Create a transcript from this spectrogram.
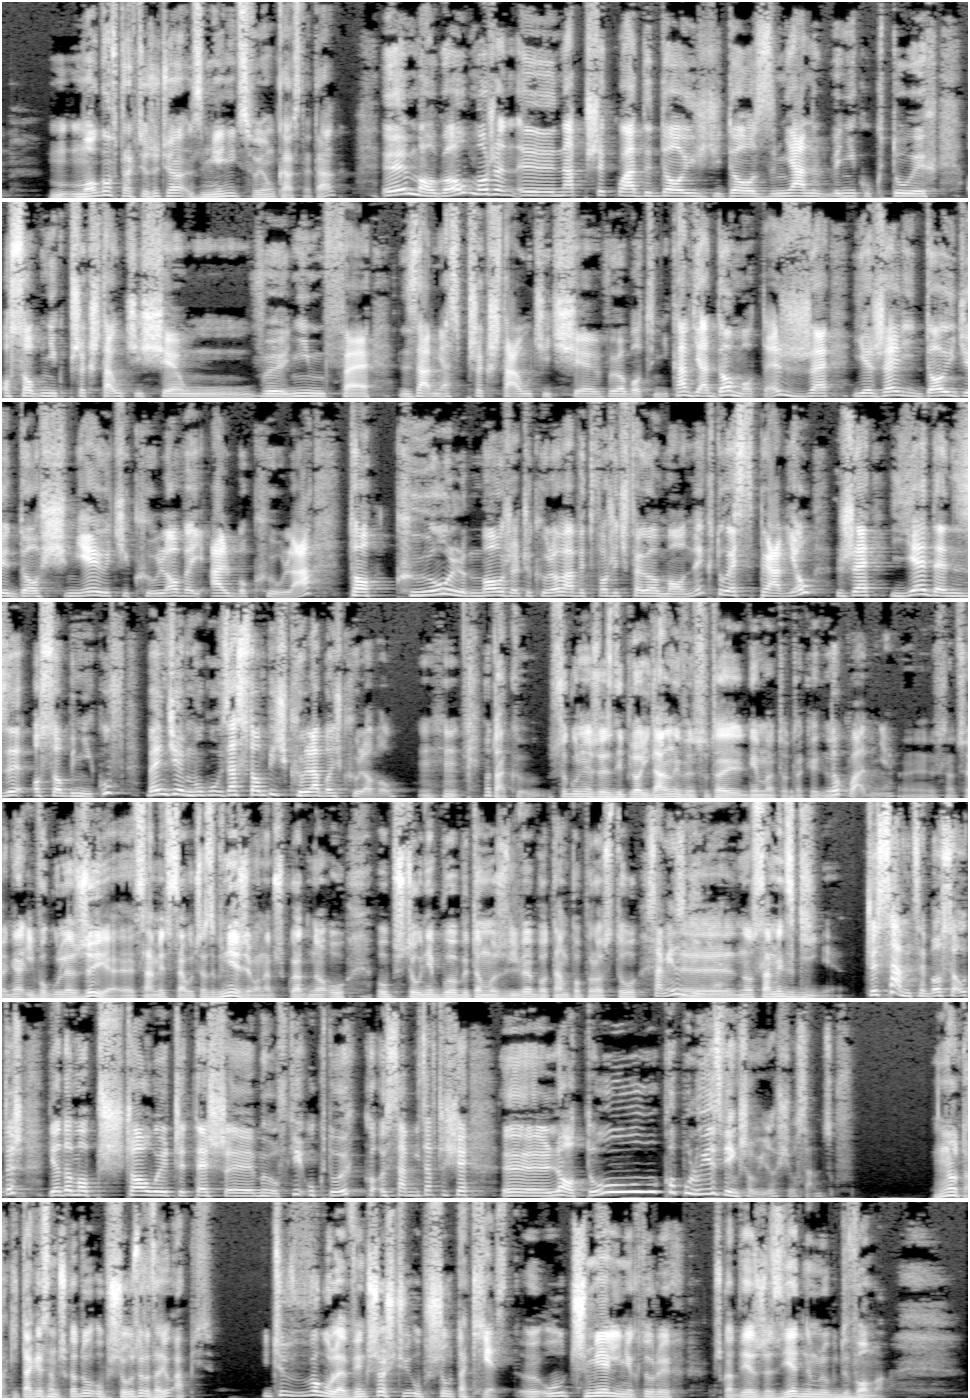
mogą w trakcie życia zmienić swoją kastę, tak? Y, mogą. Może y, na przykład dojść do zmian, w wyniku których osobnik przekształci się w nimfę zamiast przekształcić się w robotnika. Wiadomo też, że jeżeli dojdzie do śmierci królowej albo króla, to król może czy królowa wytworzyć feromony, które sprawią, że jeden z osobników będzie mógł zastąpić króla bądź królową. Mhm. No tak, szczególnie, że jest diploidalny, więc tutaj nie ma to takiego Dokładnie. E, znaczenia i w ogóle żyje e, samiec cały czas gnieździe, bo na przykład no, u, u pszczół nie byłoby to możliwe, bo tam po prostu samiec ginie. E, no samiec ginie czy samce, bo są też, wiadomo, pszczoły, czy też y, mrówki, u których samica w czasie y, lotu kopuluje z większą ilością samców. No tak, i tak jest na przykład u, pszczół z rodzaju apis. I czy w ogóle w większości u pszczół tak jest? U trzmieli niektórych na przykład jest, że z jednym lub dwoma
